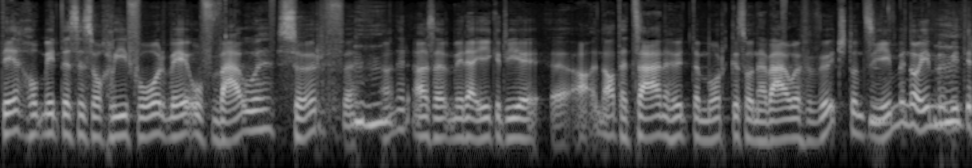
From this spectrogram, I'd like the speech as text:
dann kommt mir das so ein bisschen vor wie auf Wellen surfen. Mhm. Also wir haben irgendwie äh, nach den Zähnen heute Morgen so eine Welle verwünscht und sind mhm. immer noch immer mhm. wieder,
